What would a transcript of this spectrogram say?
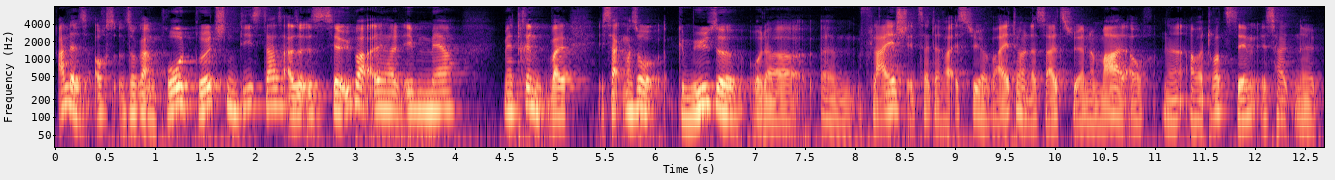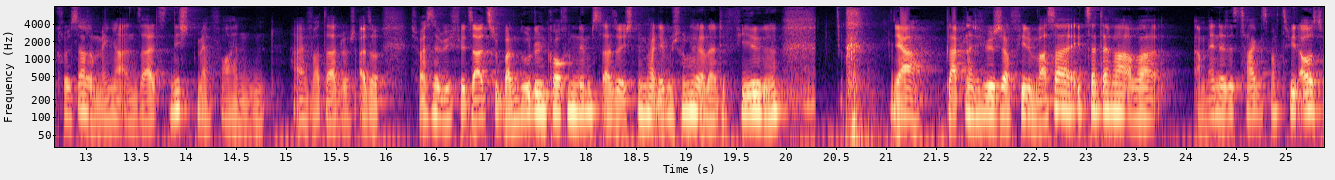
Alles. Auch sogar ein Brot, Brötchen, dies, das. Also ist es ja überall halt eben mehr mehr drin, weil ich sag mal so, Gemüse oder ähm, Fleisch etc. isst du ja weiter und das salzt du ja normal auch, ne? aber trotzdem ist halt eine größere Menge an Salz nicht mehr vorhanden, einfach dadurch. Also ich weiß nicht, wie viel Salz du beim Nudeln kochen nimmst, also ich nehme halt eben schon relativ viel, ne? ja, bleibt natürlich auch viel im Wasser etc., aber am Ende des Tages macht es viel aus.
